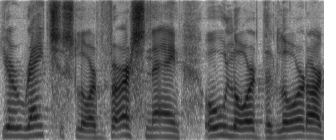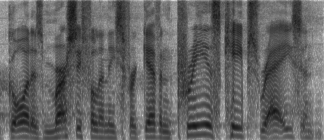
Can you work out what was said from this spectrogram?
You're righteous, Lord. Verse 9, O Lord, the Lord our God is merciful and he's forgiven. Praise keeps rising.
